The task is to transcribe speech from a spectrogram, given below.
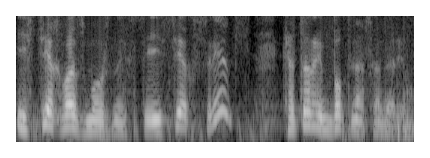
из тех возможностей, из тех средств, которым Бог нас одарил.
